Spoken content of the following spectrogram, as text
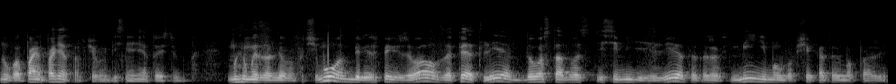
ну, понятно, в чем объяснение. То есть мы, мы задали, почему он переживал за 5 лет до 120-70 лет, это же минимум вообще, который мог прожить.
